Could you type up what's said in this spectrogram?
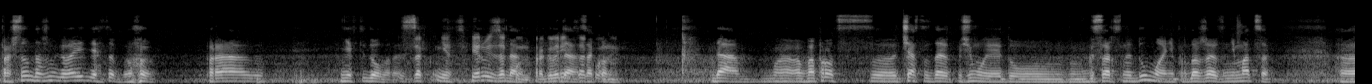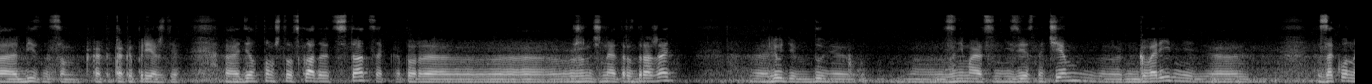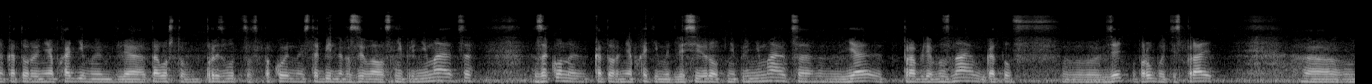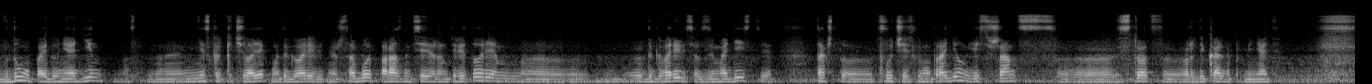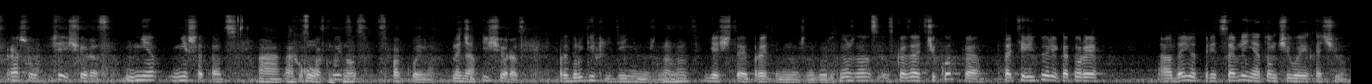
Про что мы должны говорить? Это было про нефтедоллары. Зак- Нет, первый закон. Да, Проговорить да, законы. закон. Да, м, вопрос э, часто задают, почему я иду в Государственную Думу, они продолжают заниматься э, бизнесом, как, как и прежде. Э, Дело в том, что складывается ситуация, которая уже начинает раздражать. Люди в Думе занимаются неизвестно чем, э, говорильни, э, законы, которые необходимы для того, чтобы производство спокойно и стабильно развивалось, не принимаются. Законы, которые необходимы для северов, не принимаются. Я проблему знаю, готов э, взять, попробовать исправить. Э, В Думу пойду не один, несколько человек, мы договорились между собой по разным северным территориям, э, договорились о взаимодействии. Так что в случае, если мы пройдем, есть шанс э, ситуацию радикально поменять. Хорошо, Че- еще раз. Не, не шататься. А, а, Успокоиться ну, спокойно. Значит, Да. еще раз. Про других людей не нужно Мгм. говорить. Я считаю, про это не нужно говорить. Нужно сказать Чукотка, та территория, которая а, дает представление о том, чего я хочу.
